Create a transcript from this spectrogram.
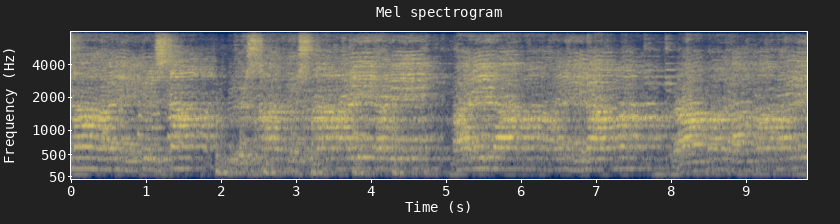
कृष्णा हरे कृष्णा कृष्णा कृष्णा हरे हरे हरे रामा हरे रामा हरे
